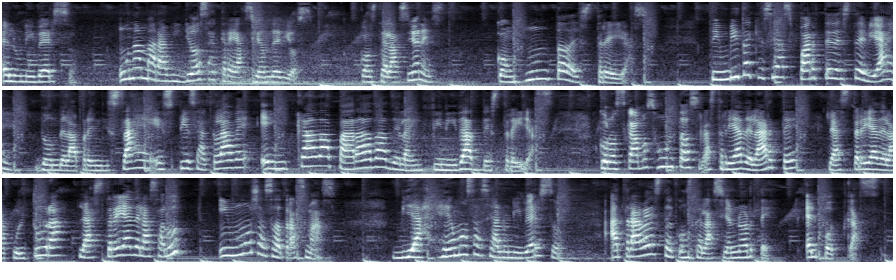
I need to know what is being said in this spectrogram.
El universo, una maravillosa creación de Dios. Constelaciones, conjunto de estrellas. Te invito a que seas parte de este viaje, donde el aprendizaje es pieza clave en cada parada de la infinidad de estrellas. Conozcamos juntos la estrella del arte, la estrella de la cultura, la estrella de la salud y muchas otras más. Viajemos hacia el universo a través de Constelación Norte, el podcast.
